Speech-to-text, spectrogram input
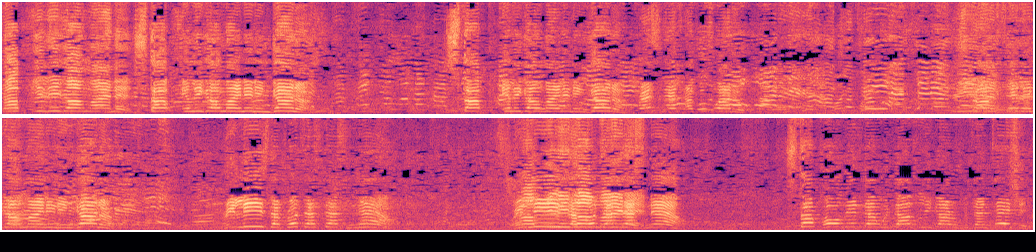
Stop illegal mining. Stop illegal mining in Ghana. Stop illegal mining in Ghana. President Akufo-Addo. Stop illegal mining in Ghana. Release the protesters now. Release the protesters now. Stop holding them without legal representation.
